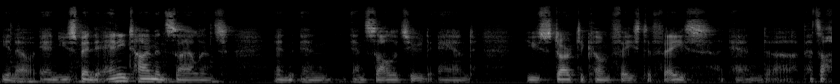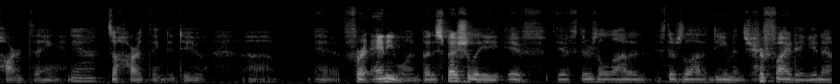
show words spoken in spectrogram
you know, and you spend any time in silence and, and, and solitude and you start to come face to face and uh, that's a hard thing. Yeah. It's a hard thing to do. Um, for anyone, but especially if if there's a lot of if there's a lot of demons you're fighting, you know,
